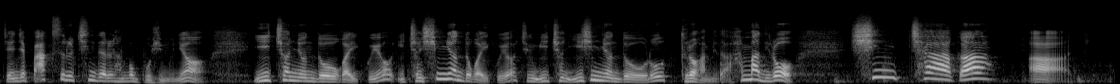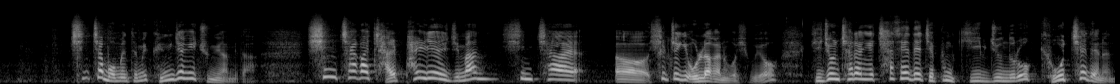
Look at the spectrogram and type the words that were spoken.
이제 이제 박스를 친 데를 한번 보시면요. 2000년도가 있고요. 2010년도가 있고요. 지금 2020년도로 들어갑니다. 한마디로 신차가 아 신차 모멘텀이 굉장히 중요합니다. 신차가 잘 팔려야지만 신차 어, 실적이 올라가는 것이고요. 기존 차량의 차세대 제품 기준으로 교체되는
